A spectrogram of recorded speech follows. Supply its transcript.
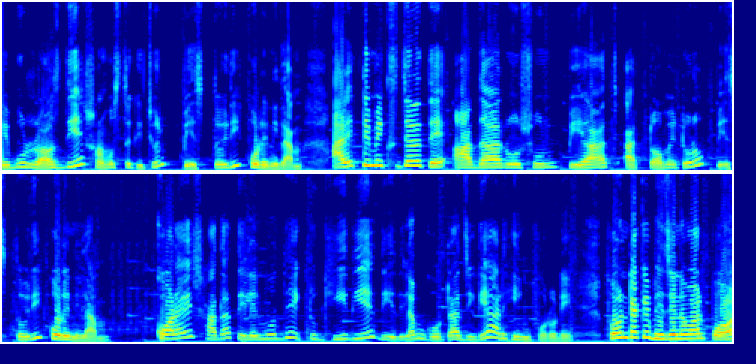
লেবুর রস দিয়ে সমস্ত কিছুর পেস্ট তৈরি করে নিলাম। আরেকটি মিক্সির জারেতে আদা, রসুন, পেঁয়াজ আর টমেটোরও পেস্ট তৈরি করে নিলাম। কড়াইয়ে সাদা তেলের মধ্যে একটু ঘি দিয়ে দিয়ে দিলাম গোটা জিরে আর হিং ফোড়নে। ফোড়নটাকে ভেজে নেওয়ার পর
